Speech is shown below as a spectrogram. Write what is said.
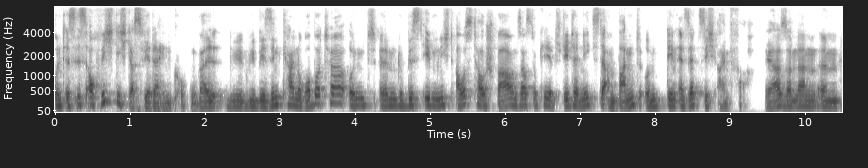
Und es ist auch wichtig, dass wir da hingucken, weil wir, wir sind keine Roboter und ähm, du bist eben nicht austauschbar und sagst, okay, jetzt steht der Nächste am Band und den ersetze ich einfach. Ja, sondern ähm,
